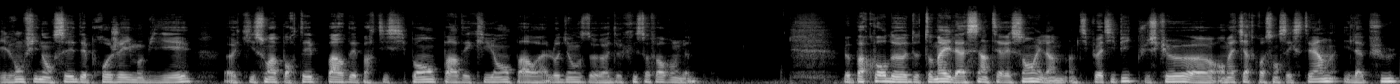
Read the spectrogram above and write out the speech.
ils vont financer des projets immobiliers qui sont apportés par des participants, par des clients, par l'audience de, de, Christopher Wangen. Le parcours de, Thomas il est assez intéressant, il est un, petit peu atypique puisque en matière de croissance externe, il a pu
